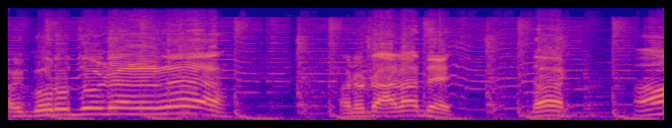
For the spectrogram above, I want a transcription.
ওই গরু দৌড়ে আর ওটা আড়া দে ধর। ও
